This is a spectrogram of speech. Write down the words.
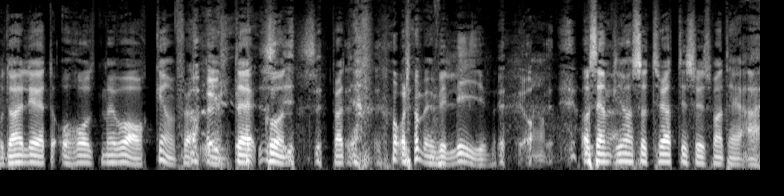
Och då har jag legat och hållit mig vaken för att inte kunna, för att hålla mig vid liv. Och sen blir jag så trött till slut som man tänker, ah,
